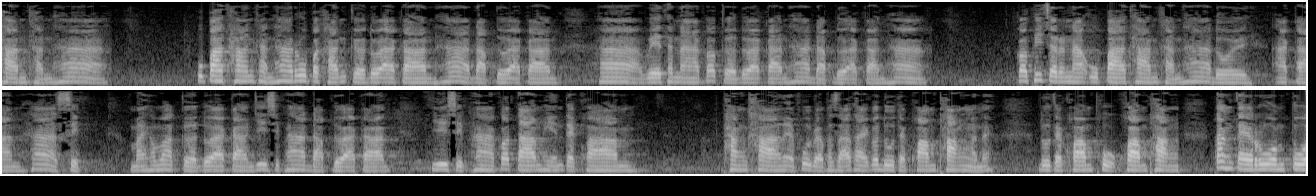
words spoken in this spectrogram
ทานขันห้าอุปาทานขันห้ารูปขันเกิดโดยอาการห้าดับโดยอาการห้าเวทนาก็เกิดโดยอาการห้าดับโดยอาการห้า ก็พิจารณาอุปาทานขันห้าโดยอาการห้าสิบหมายคำว่าเกิดโดยอาการ 25 ดับโดยอาการ 25 ก็ตามเห็นแต่ความพังคาเนี่ยพูดแบบภาษาไทยก็ดูแต่ความพังอะนะดูแต่ความผุความพัง ตั้งแต่รวมตัว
